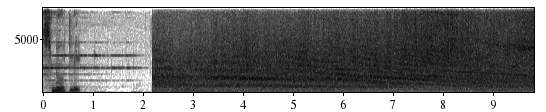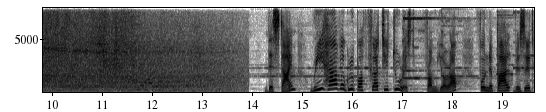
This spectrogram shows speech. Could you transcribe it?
smoothly. This time, we have a group of 30 tourists from Europe for Nepal visit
